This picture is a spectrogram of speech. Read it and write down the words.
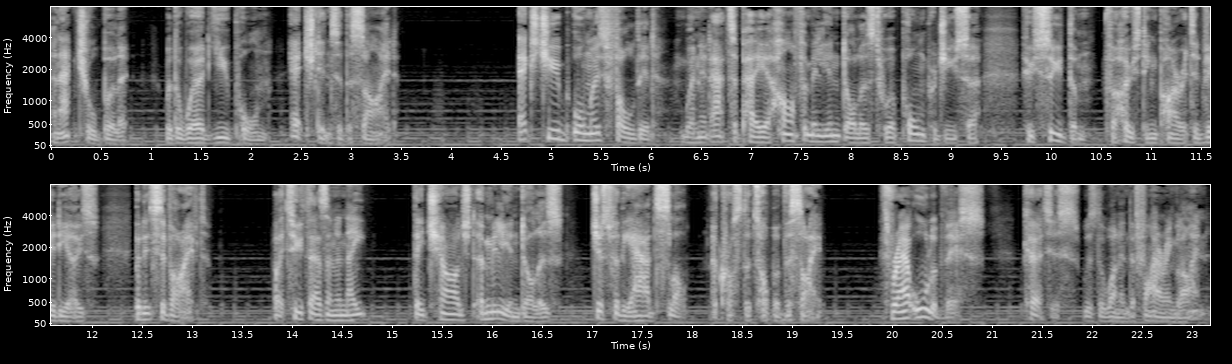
an actual bullet with the word YouPorn etched into the side. Xtube almost folded when it had to pay a half a million dollars to a porn producer who sued them for hosting pirated videos, but it survived. By 2008, they charged a million dollars just for the ad slot across the top of the site. Throughout all of this, Curtis was the one in the firing line.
